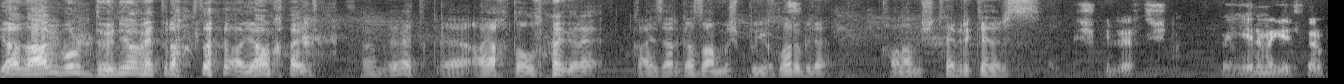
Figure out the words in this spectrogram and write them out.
ya ne yapayım oğlum dönüyorum etrafta ayağım kaydı. Tamam evet e, ayakta olduğuna göre Kaiser kazanmış bıyıkları bile kanamış. Tebrik ederiz. Teşekkürler. Ben yerime geçiyorum.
